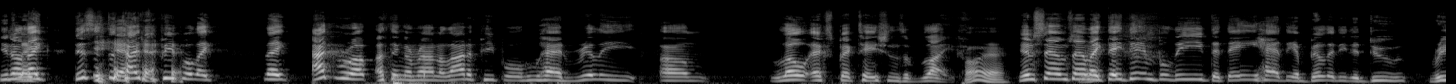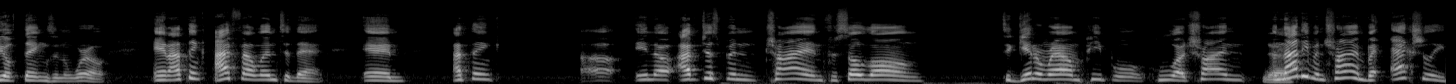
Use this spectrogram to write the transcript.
You know, Like- like, this is the Yeah. types of people. Like, like I grew up, I think, around a lot of people who had really um low expectations of life. oh yeah. You understand what I'm saying? Yeah. Like they didn't believe that they had the ability to do real things in the world. And I think I fell into that. And I think uh, you know, I've just been trying for so long to get around people who are trying Yeah. not even trying, but actually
